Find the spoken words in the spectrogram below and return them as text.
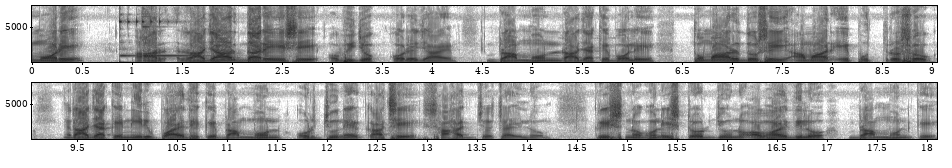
মরে আর রাজার দ্বারে এসে অভিযোগ করে যায়। ব্রাহ্মণ রাজাকে বলে তোমার দোষেই আমার এ পুত্র শোক। রাজাকে নিরুপায় থেকে ব্রাহ্মণ অর্জুনের কাছে সাহায্য চাইল। কৃষ্ণ ঘনিষ্ঠ অর্জুন অভয় দিল ব্রাহ্মণকে।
